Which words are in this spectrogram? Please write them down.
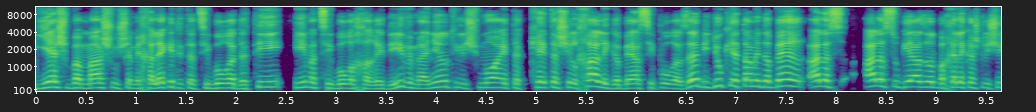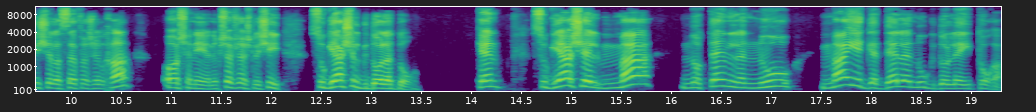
יש בה משהו שמחלקת את הציבור הדתי עם הציבור החרדי, ומעניין אותי לשמוע את הקטע שלך לגבי הסיפור הזה, בדיוק כי אתה מדבר על, הס... על הסוגיה הזאת בחלק השלישי של הספר שלך, או השני, אני חושב שהשלישי, סוגיה של גדול הדור, כן? סוגיה של מה נותן לנו, מה יגדל לנו גדולי תורה,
